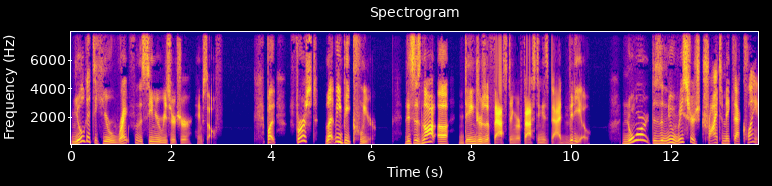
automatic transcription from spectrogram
you'll get to hear right from the senior researcher himself. But first, let me be clear. This is not a dangers of fasting or fasting is bad video, nor does the new research try to make that claim.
